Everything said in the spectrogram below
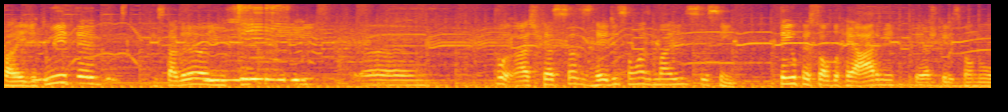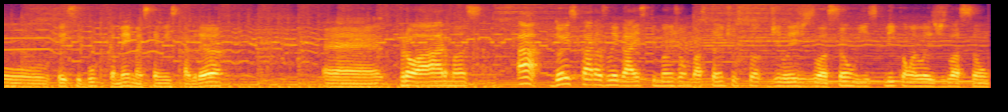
falei de Twitter, Instagram, YouTube. Uh, pô, acho que essas redes são as mais assim. Tem o pessoal do Rearme, que acho que eles estão no Facebook também, mas tem o Instagram. É, Pro Armas. Ah, dois caras legais que manjam bastante de legislação e explicam a legislação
